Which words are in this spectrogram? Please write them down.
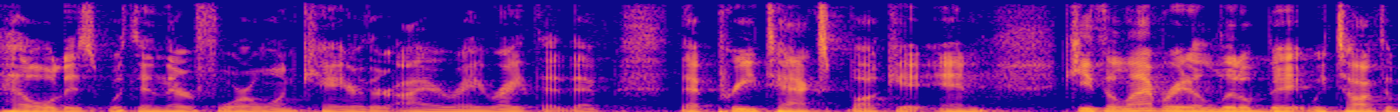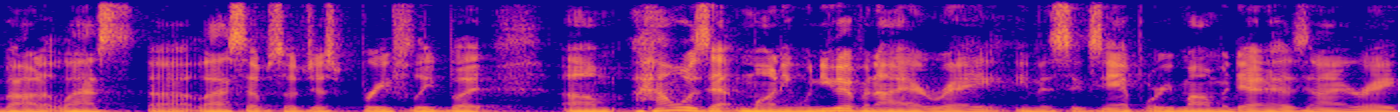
held is within their 401k or their ira right? That that that pre-tax bucket. And Keith, elaborate a little bit. We talked about it last uh, last episode just briefly, but um, how is that money when you have an IRA in this example, or your mom and dad has an IRA,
